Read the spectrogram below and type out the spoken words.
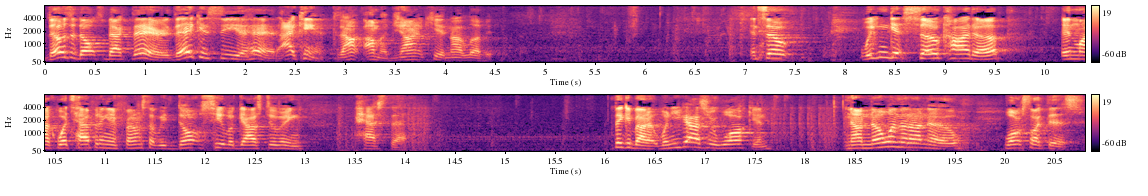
Those adults back there, they can see ahead. I can't because I'm a giant kid and I love it. And so we can get so caught up in like what's happening in front of us that we don't see what God's doing past that. Think about it. When you guys are walking, now no one that I know walks like this.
